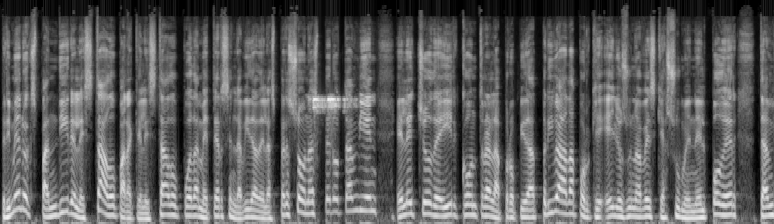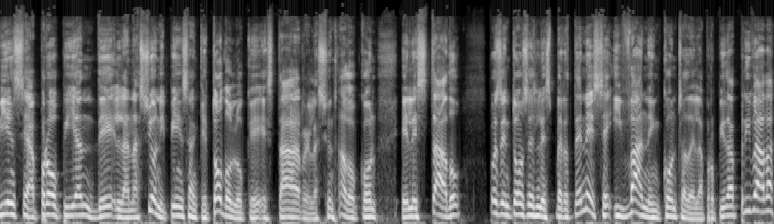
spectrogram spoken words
Primero, expandir el Estado para que el Estado pueda meterse en la vida de las personas, pero también el hecho de ir contra la propiedad privada, porque ellos una vez que asumen el poder, también se apropian de la nación y piensan que todo lo que está relacionado con el Estado, pues entonces les pertenece y van en contra de la propiedad privada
